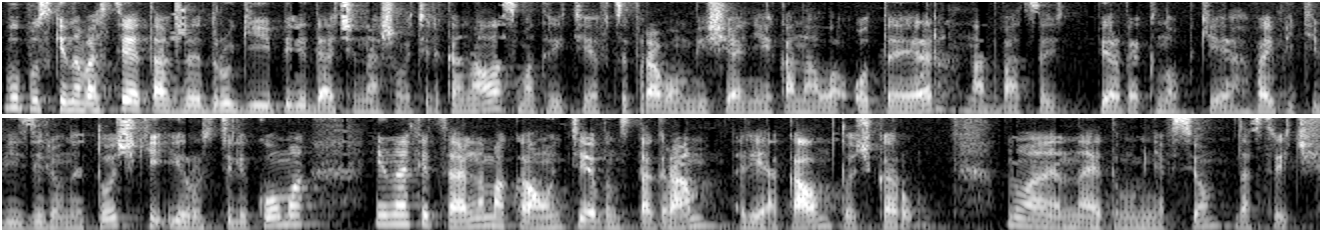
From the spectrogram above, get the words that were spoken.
Выпуски новостей, а также другие передачи нашего телеканала смотрите в цифровом вещании канала ОТР на 21 кнопке в IPTV «Зеленой точки» и Ростелекома и на официальном аккаунте в Instagram realcalm.ru. Ну а на этом у меня все. До встречи.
